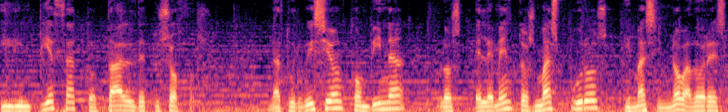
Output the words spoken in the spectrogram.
y limpieza total de tus ojos. Naturvision combina los elementos más puros y más innovadores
